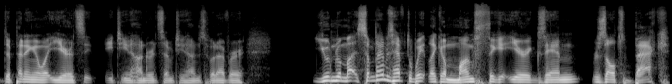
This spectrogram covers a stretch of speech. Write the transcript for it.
depending on what year, it's 1800s, 1700s, whatever. You sometimes have to wait like a month to get your exam results back.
